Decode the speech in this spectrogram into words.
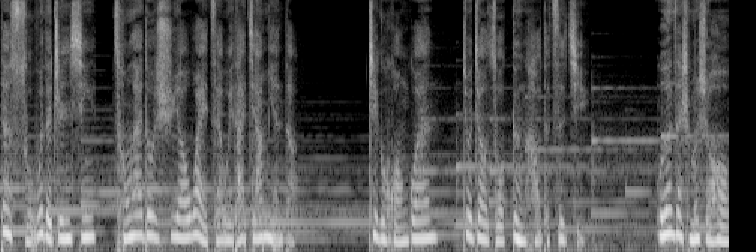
但所谓的真心从来都需要外在为它加冕的。这个皇冠就叫做更好的自己。无论在什么时候，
